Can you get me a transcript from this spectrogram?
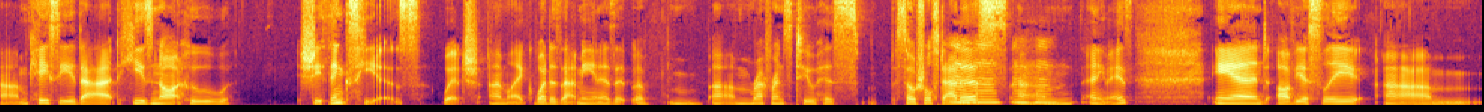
um, Casey that he's not who she thinks he is, which I'm like, what does that mean? Is it a um, reference to his social status? Um, anyways, and obviously, um,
